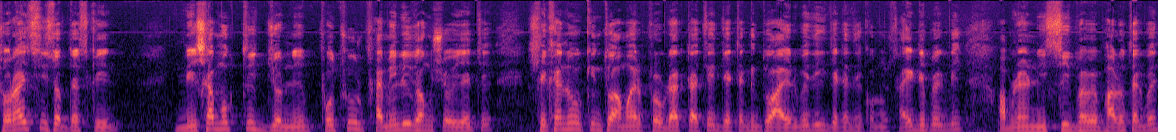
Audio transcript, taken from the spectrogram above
সোরাইসিস অফ দ্য স্কিন নেশামুক্তির জন্য প্রচুর ফ্যামিলি ধ্বংস হয়ে যাচ্ছে। সেখানেও কিন্তু আমার প্রোডাক্ট আছে, যেটা কিন্তু আয়ুর্বেদিক, যেটাতে কোনো সাইড এফেক্ট নেই। আপনারা নিশ্চিতভাবে ভালো থাকবেন।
